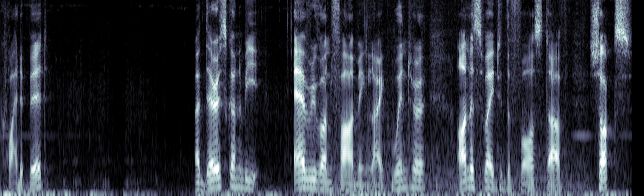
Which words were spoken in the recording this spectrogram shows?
quite a bit. But there is going to be everyone farming, like Winter on his way to the 4 stuff. Shox,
